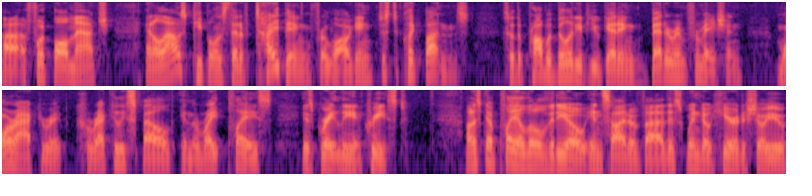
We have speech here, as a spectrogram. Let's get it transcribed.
uh, a football match, and allows people, instead of typing for logging, just to click buttons. So the probability of you getting better information, more accurate, correctly spelled in the right place is greatly increased. I'm just going to play a little video inside of uh, this window here to show you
